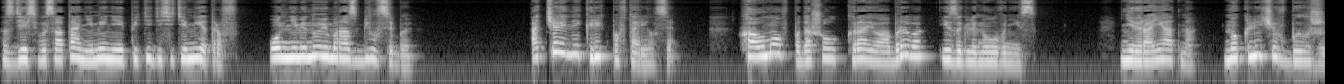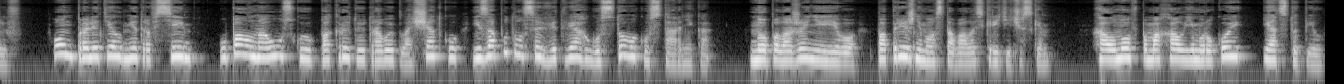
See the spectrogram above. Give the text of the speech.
«Здесь высота не менее пятидесяти метров. Он неминуемо разбился бы». Отчаянный крик повторился. Холмов подошел к краю обрыва и заглянул вниз. Невероятно, но Кличев был жив. Он пролетел метров семь, упал на узкую, покрытую травой площадку и запутался в ветвях густого кустарника. Но положение его по-прежнему оставалось критическим. Холмов помахал ему рукой и отступил.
